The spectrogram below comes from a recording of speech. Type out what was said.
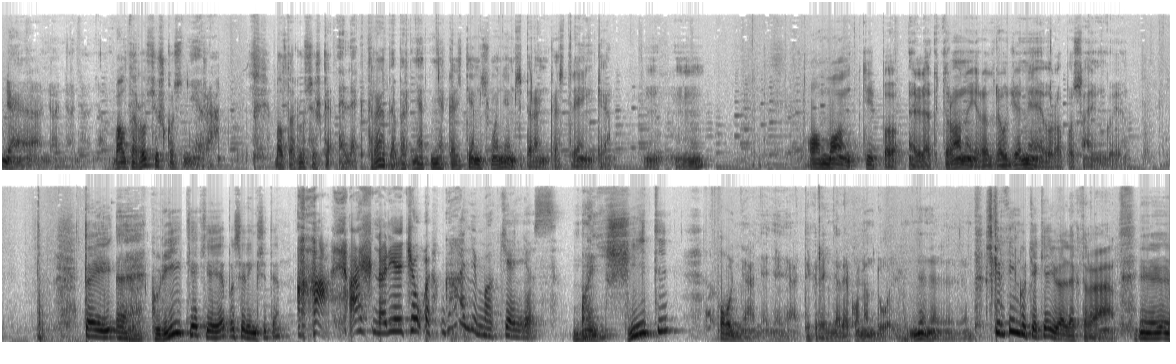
Ne, ne, ne, ne, ne. Baltarusiškos nėra. Baltarusiška elektra dabar net nekaltiems žmonėms per rankas trenkia. Mhm. O MON tipo elektronai yra draudžiami Sąjungoje. Tai e, kurį tiekėją pasirinksite? Aha, aš norėčiau, galima kelis. Maišyti? O ne, ne, ne, ne, tikrai nerekomenduoju. Ne, ne, ne. Skirtingų tiekėjų elektra e,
